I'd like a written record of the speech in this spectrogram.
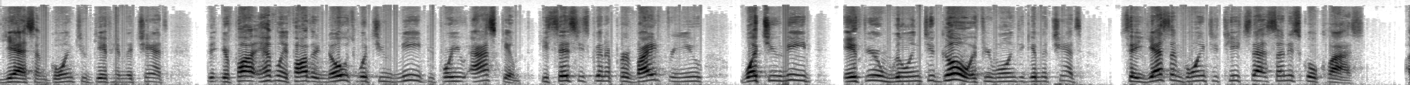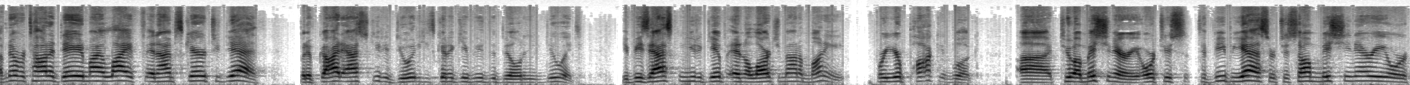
yes, I'm going to give him the chance. That your heavenly Father knows what you need before you ask him. He says he's going to provide for you what you need if you're willing to go, if you're willing to give him the chance. Say, yes, I'm going to teach that Sunday school class. I've never taught a day in my life, and I'm scared to death. But if God asks you to do it, he's going to give you the ability to do it. If he's asking you to give in a large amount of money for your pocketbook, uh, to a missionary or to, to VBS or to some missionary or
